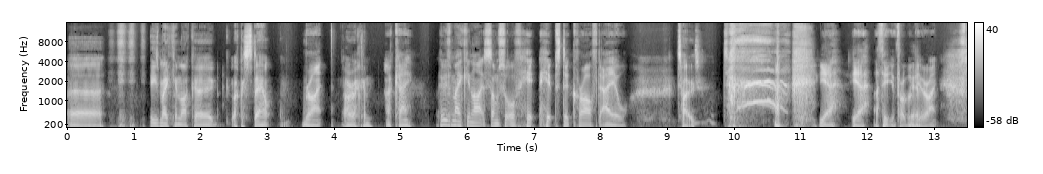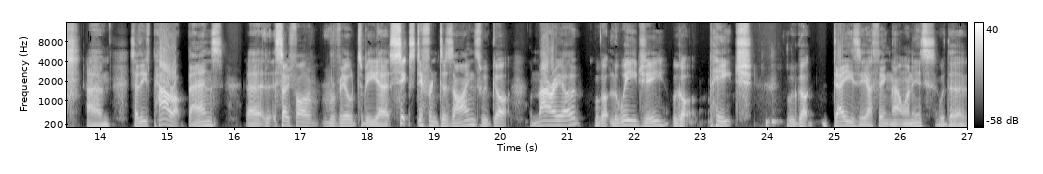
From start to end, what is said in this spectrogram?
Uh, he's making like a like a stout. Right. I reckon Okay. Who's making like some sort of hip, hipster craft ale? Toad. Yeah, yeah, I think you're probably right. Um, so these power up bands, uh, so far revealed to be uh, six different designs. We've got Mario, we've got Luigi, we've got Peach, we've got Daisy. I think that one is with the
